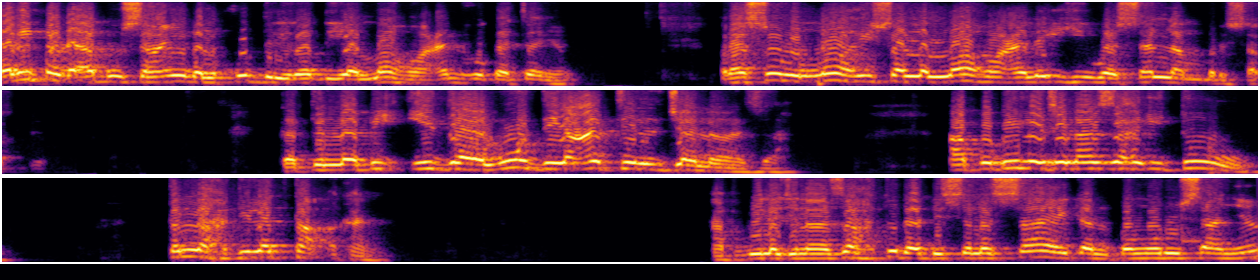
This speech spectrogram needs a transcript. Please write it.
Daripada Abu Sa'id al-Khudri radhiyallahu anhu katanya Rasulullah sallallahu alaihi wasallam bersabda kata Nabi idza wudi'atil janazah apabila jenazah itu telah diletakkan apabila jenazah itu dah diselesaikan pengurusannya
